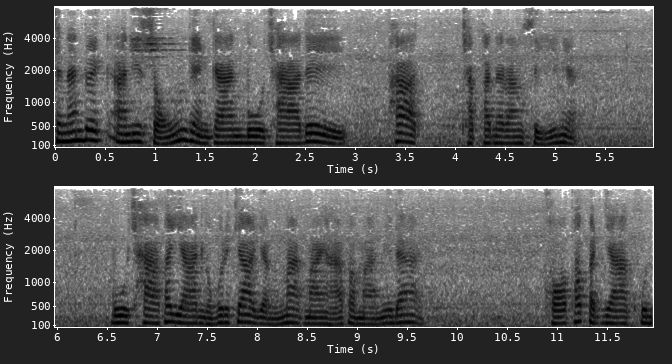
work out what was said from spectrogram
ฉะนั้นด้วยอานิสงส์แห่งการบูชาได้ผ้าฉับพันรังสีเนี่ย บูชาพยานของพระเจ้าอย่างมากมายหาประมาณไม่ได้ ขอพระปัญญาคุณ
